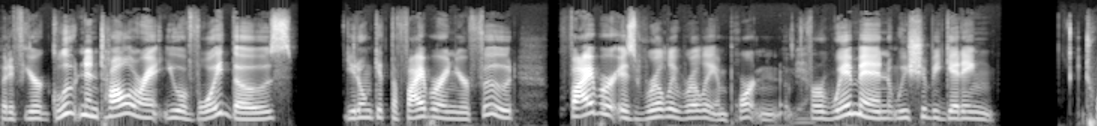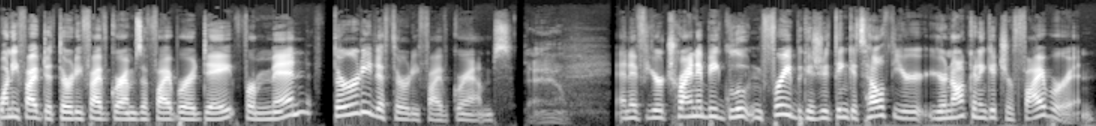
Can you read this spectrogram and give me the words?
But if you're gluten intolerant, you avoid those. You don't get the fiber in your food. Fiber is really really important. Yeah. For women, we should be getting 25 to 35 grams of fiber a day. For men, 30 to 35 grams. damn. And if you're trying to be gluten free because you think it's healthier, you're not going to get your fiber in.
